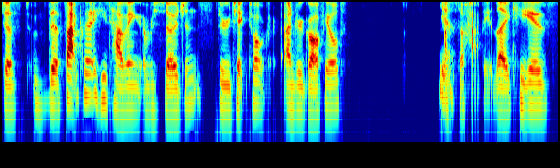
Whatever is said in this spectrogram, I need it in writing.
just the fact that he's having a resurgence through tiktok andrew garfield Yeah. i'm so happy like he is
